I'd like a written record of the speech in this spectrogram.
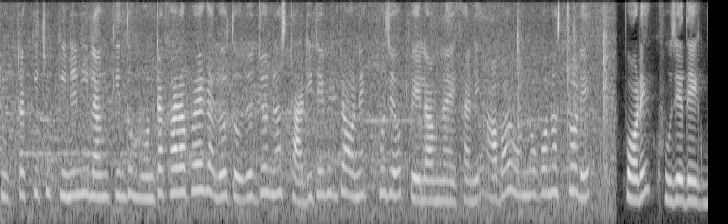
টুকটাক কিছু কিনে নিলাম কিন্তু মনটা খারাপ হয়ে গেল। তোদের জন্য স্টাডি টেবিলটা অনেক খুঁজেও পেলাম না এখানে। আবার অন্য কোনো স্টোরে পরে খুঁজে দেখব,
